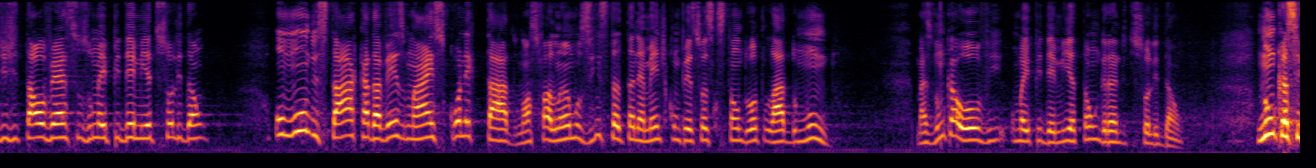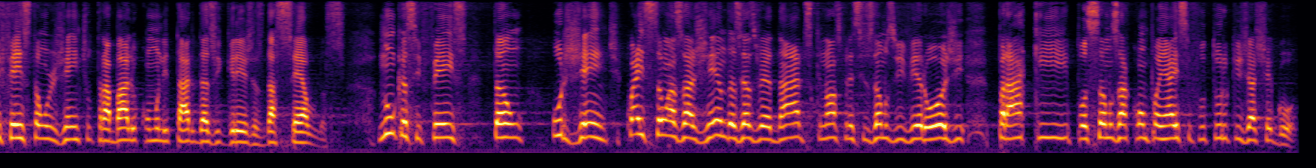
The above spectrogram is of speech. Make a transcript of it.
digital versus uma epidemia de solidão. O mundo está cada vez mais conectado. Nós falamos instantaneamente com pessoas que estão do outro lado do mundo. Mas nunca houve uma epidemia tão grande de solidão. Nunca se fez tão urgente o trabalho comunitário das igrejas, das células nunca se fez tão urgente. Quais são as agendas e as verdades que nós precisamos viver hoje para que possamos acompanhar esse futuro que já chegou?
